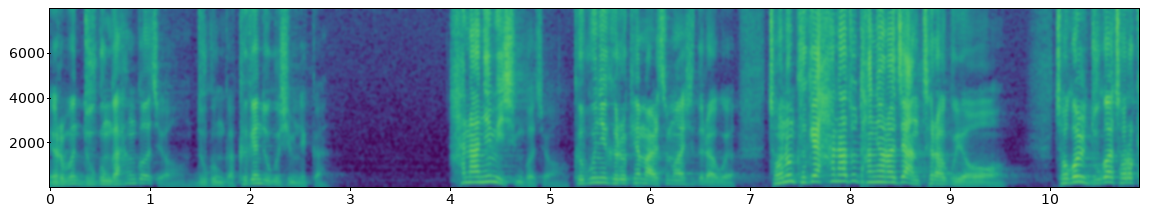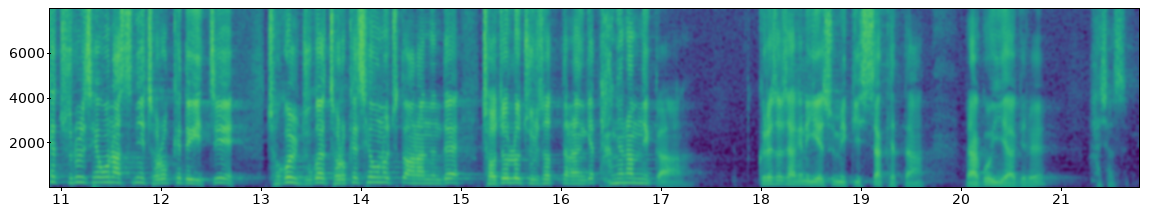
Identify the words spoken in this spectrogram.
여러분 누군가 한 거죠. 누군가 그게 누구십니까? 하나님이신 거죠. 그분이 그렇게 말씀하시더라고요. 저는 그게 하나도 당연하지 않더라고요. 저걸 누가 저렇게 줄을 세워놨으니 저렇게 돼 있지, 저걸 누가 저렇게 세워놓지도 않았는데 저절로 줄 섰다는 게 당연합니까? 그래서 자기는 예수 믿기 시작했다라고 이야기를 하셨습니다.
